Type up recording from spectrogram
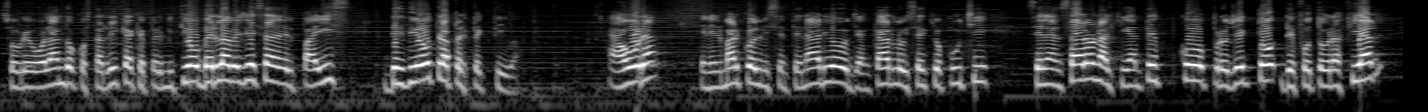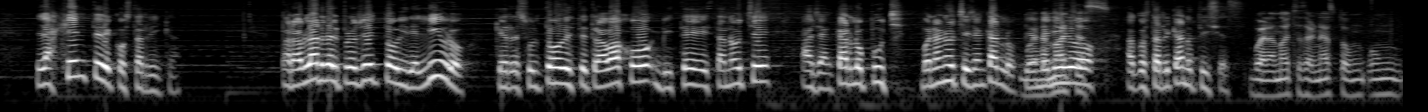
sobrevolando Costa Rica que permitió ver la belleza del país desde otra perspectiva. Ahora, en el marco del Bicentenario, Giancarlo y Sergio Pucci se lanzaron al gigantesco proyecto de fotografiar la gente de Costa Rica. Para hablar del proyecto y del libro que resultó de este trabajo, invité esta noche a Giancarlo Pucci. Buenas noches, Giancarlo. Bienvenido a Costa Rica Noticias. Buenas noches, Ernesto. Un,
